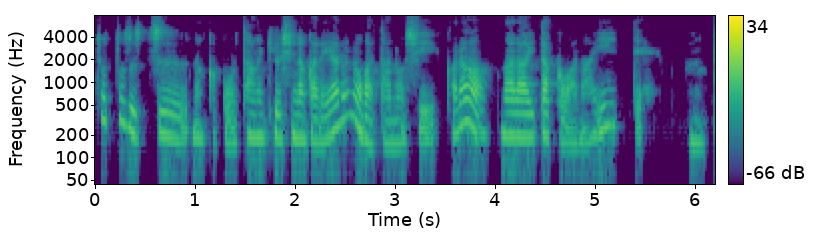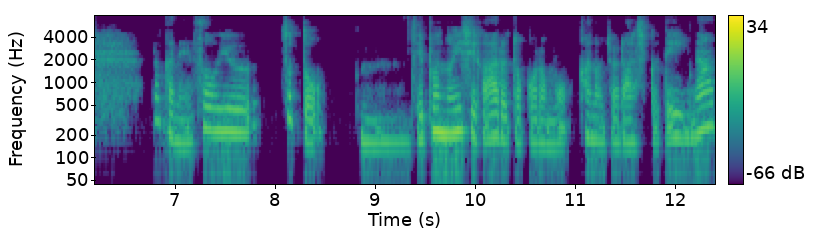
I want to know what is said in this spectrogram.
ちょっとずつなんかこう探求しながらやるのが楽しいから習いたくはないって、うん、なんかねそういうちょっと、うん、自分の意思があるところも彼女らしくていいなっ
